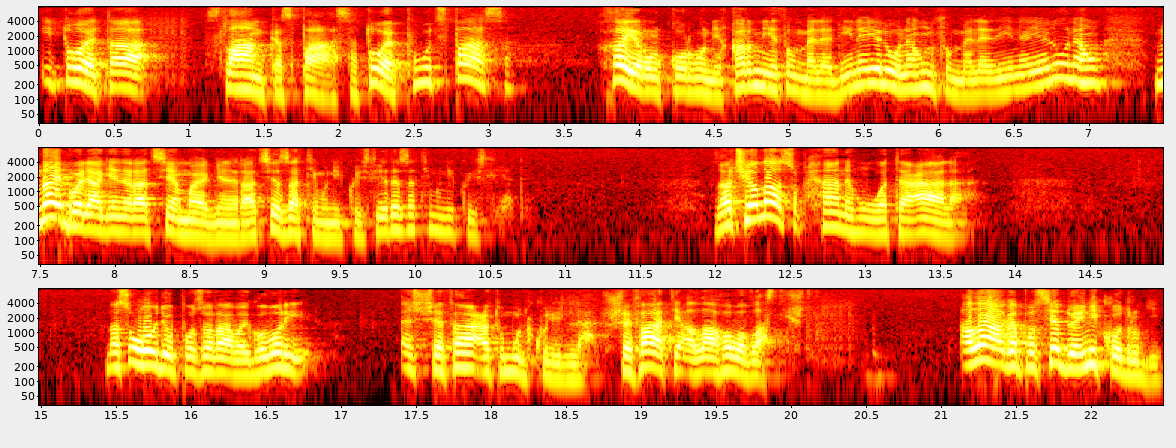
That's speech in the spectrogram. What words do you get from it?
I to je ta slamka spasa, to je put spasa. Hayrul quruni qarni thumma ladina yalunhum thumma ladina yalunhum. Najbolja generacija moja generacija, zatim oni koji slijede, zatim oni koji slijede. Znači Allah subhanahu wa ta'ala nas ovdje upozorava i govori الشفاعه ملك لله شفاعه الله هو vlasništvo. الله ga posjeduje niko drugi.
